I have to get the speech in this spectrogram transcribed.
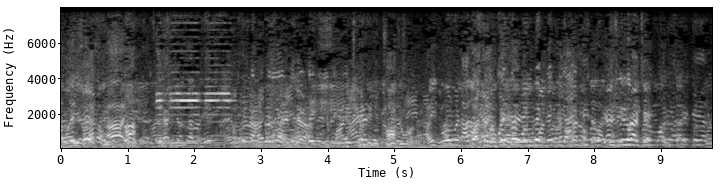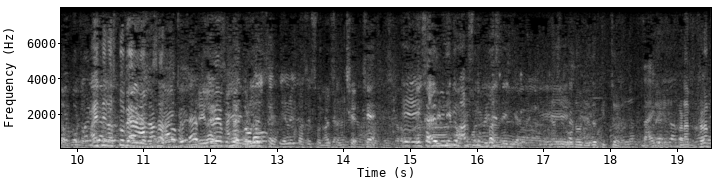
આદેશ અહીંથી રસ્તો બી આવી જશે સર. રેલવે પાસે સોલ્યુશન છે. એ સાહેબ યુનિ કે માણસો બસ થઈ ગયા પિક્ચર ખરાબ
